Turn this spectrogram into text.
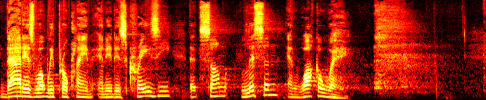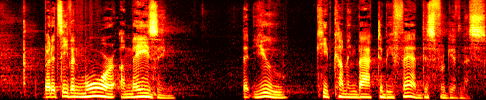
That is what we proclaim, and it is crazy that some listen and walk away. But it's even more amazing that you keep coming back to be fed this forgiveness.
